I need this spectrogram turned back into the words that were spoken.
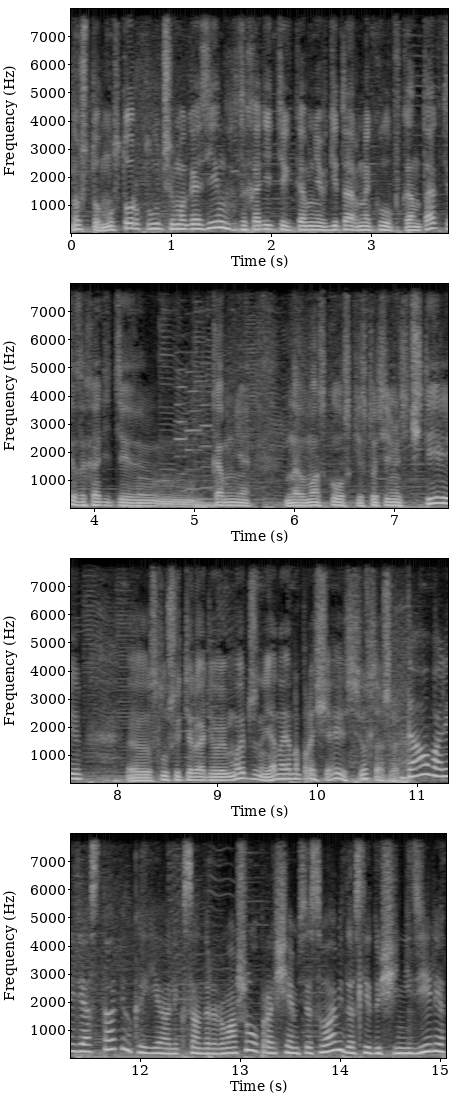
Ну что, Мусторг лучший магазин. Заходите ко мне в гитарный клуб ВКонтакте, заходите ко мне на московский 174, э, слушайте радио Imagine. Я, наверное, прощаюсь. Все, Саша. Да, Валерия Остапенко и я, Александра Ромашова, прощаемся с вами до следующей недели.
